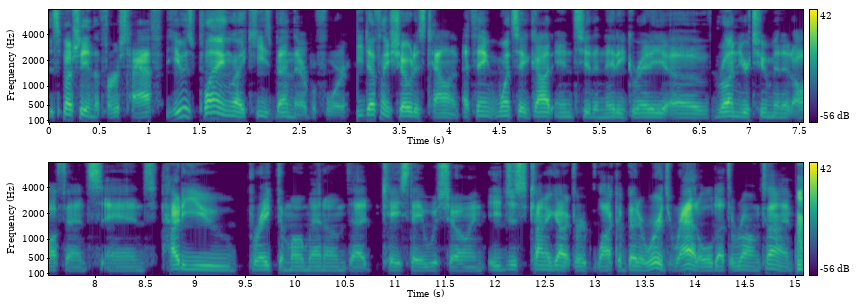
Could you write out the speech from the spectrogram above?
especially in the first half. He was playing like he's been there before. He definitely showed his talent. I think once it got into the nitty gritty of run your two minute offense and how do you break the momentum that K State was showing, he just kind of got, for lack of better words, rattled at the wrong time.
